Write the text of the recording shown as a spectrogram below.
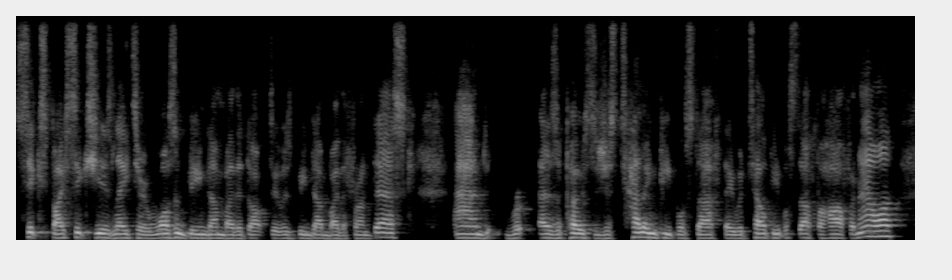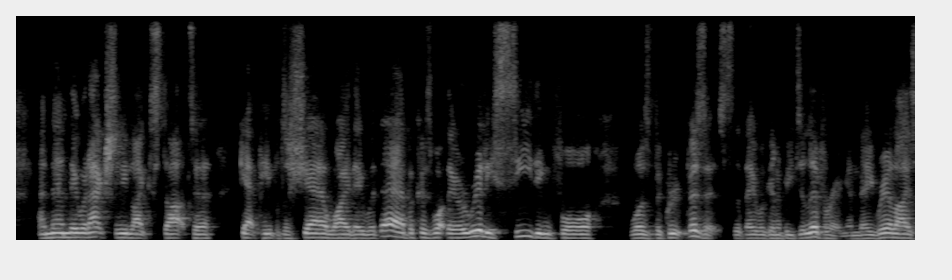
Six by six years later, it wasn't being done by the doctor, it was being done by the front desk. And as opposed to just telling people stuff, they would tell people stuff for half an hour. And then they would actually like start to get people to share why they were there because what they were really seeding for was the group visits that they were going to be delivering. And they realized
